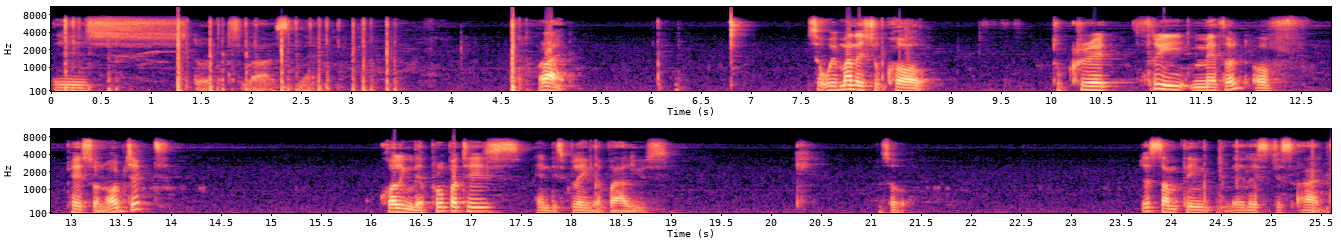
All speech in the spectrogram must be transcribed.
This dot last name. All right so we managed to call to create three method of person object calling their properties and displaying their values. So just something let's just add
